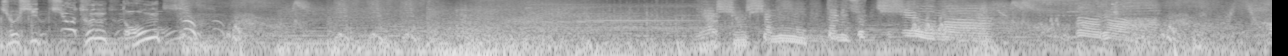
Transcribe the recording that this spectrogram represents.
就是九吞东子。要想什么？带你出手吧！啊呀！啊！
